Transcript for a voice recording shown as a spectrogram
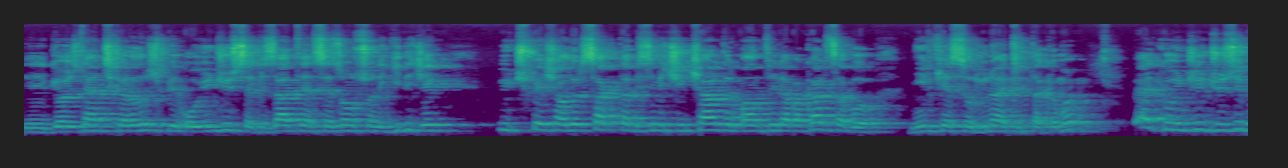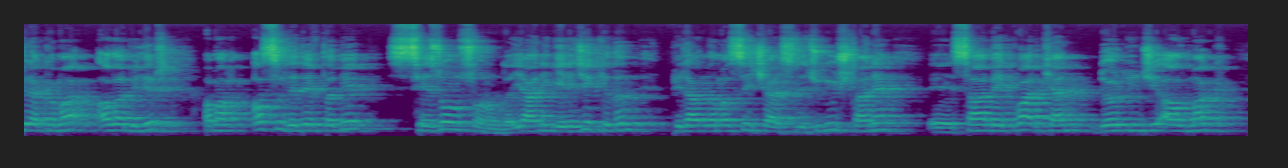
e, gözden çıkarılmış bir oyuncuysa ki zaten sezon sonu gidecek 3-5 alırsak da bizim için kardır mantığıyla bakarsa bu Newcastle United takımı belki oyuncuyu cüzi bir rakama alabilir. Ama asıl hedef tabii sezon sonunda yani gelecek yılın planlaması içerisinde. Çünkü 3 tane e, sağ bek varken 4. almak,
